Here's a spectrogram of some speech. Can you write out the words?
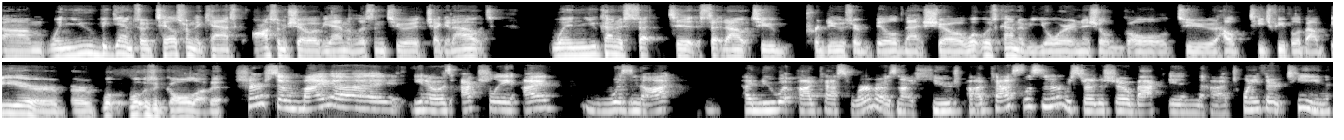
Um, when you began, so Tales from the Cask, awesome show. If you haven't listened to it, check it out when you kind of set to set out to produce or build that show what was kind of your initial goal to help teach people about beer or, or what, what was the goal of it? Sure. So my uh you know is actually i was not i knew what podcasts were but i was not a huge podcast listener. We started the show back in uh, 2013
